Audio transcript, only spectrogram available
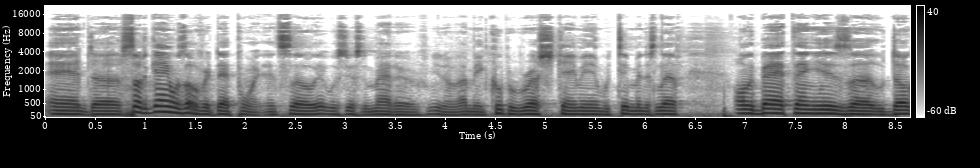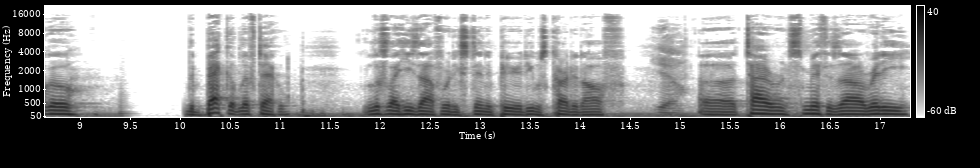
And uh, so the game was over at that point, and so it was just a matter of you know, I mean, Cooper Rush came in with ten minutes left. Only bad thing is uh, Edoga, the backup left tackle, looks like he's out for an extended period. He was carted off. Yeah, Uh, Tyron Smith has already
